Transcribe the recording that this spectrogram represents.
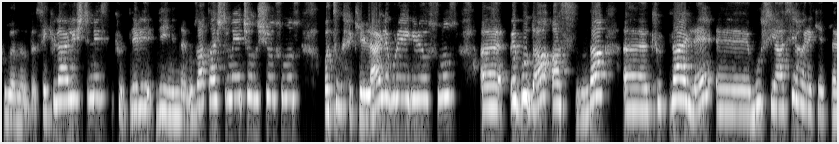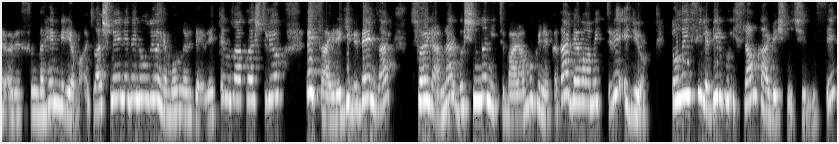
kullanıldı. Sekülerleştiniz, Kürtleri dininden uzaklaştırmaya çalışıyorsunuz, batılı fikirlerle buraya giriyorsunuz e, ve bu da aslında e, Kürtlerle e, bu siyasi hareketler arasında hem bir yabancılaşmaya neden oluyor hem onları devletten uzaklaştırıyor vesaire gibi benzer söylemler başından itibaren bugüne kadar devam etti ve ediyor. Dolayısıyla bir bu İslam kardeşliği çizgisi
